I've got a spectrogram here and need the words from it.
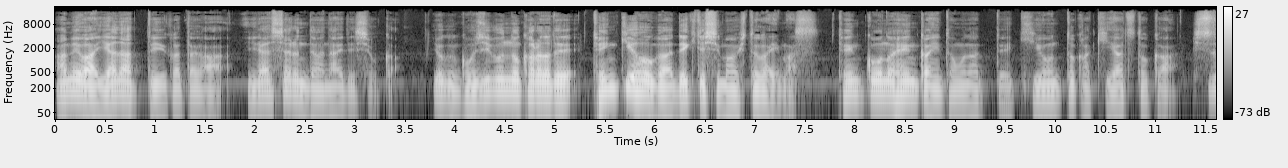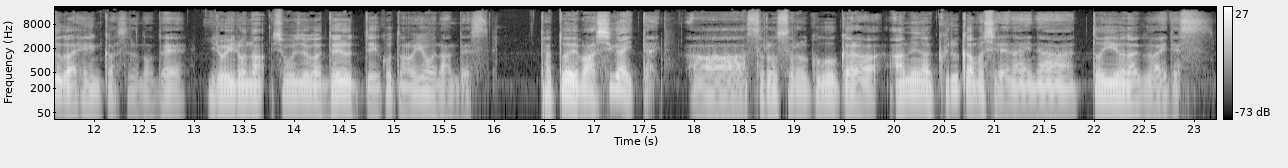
雨は嫌だという方がいらっしゃるんではないでしょうか。よくご自分の体で天気予報ができてしまう人がいます。天候の変化に伴って気温とか気圧とか湿度が変化するのでいろいろな症状が出るっていうことのようなんです。例えば足が痛い。ああそろそろ午後から雨が来るかもしれないなというような具合です。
